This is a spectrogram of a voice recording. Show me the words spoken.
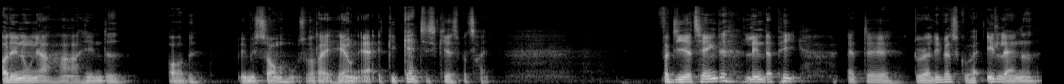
Og det er nogen, jeg har hentet oppe ved mit sommerhus, hvor der i haven er et gigantisk kirsebærtræ. Fordi jeg tænkte, Linda P., at øh, du alligevel skulle have et eller andet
